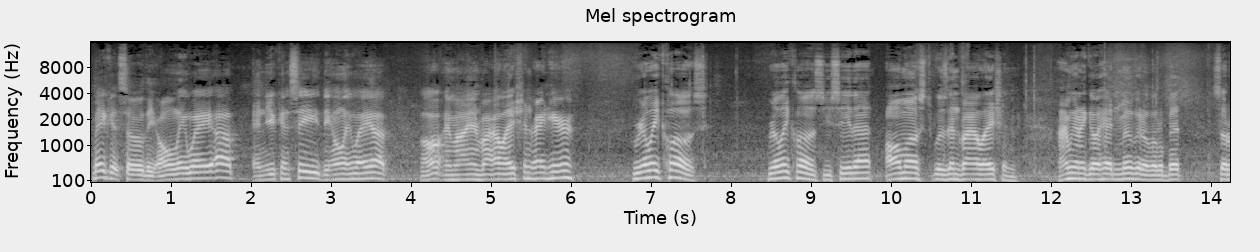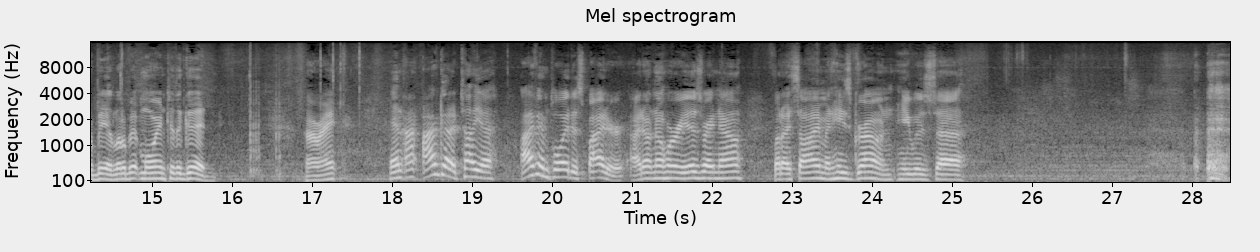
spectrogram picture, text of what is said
make it so the only way up, and you can see the only way up. Oh, am I in violation right here? Really close. Really close. You see that? Almost was in violation. I'm to go ahead and move it a little bit so it'll be a little bit more into the good. All right. And I, I've got to tell you, I've employed a spider. I don't know where he is right now, but I saw him and he's grown. He was. Uh,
